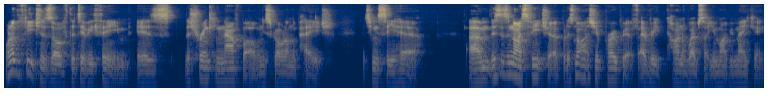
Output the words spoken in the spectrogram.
One of the features of the Divi theme is the shrinking navbar when you scroll on the page, as you can see here. Um, this is a nice feature, but it's not actually appropriate for every kind of website you might be making.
